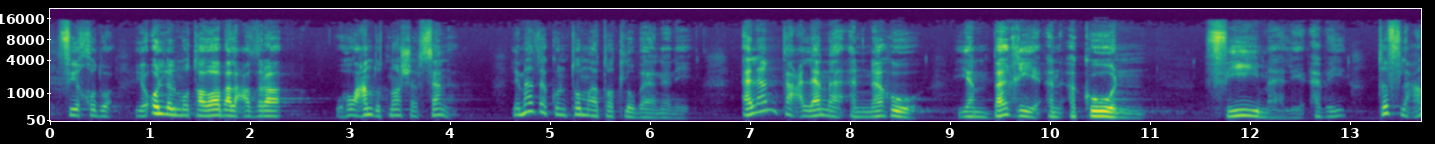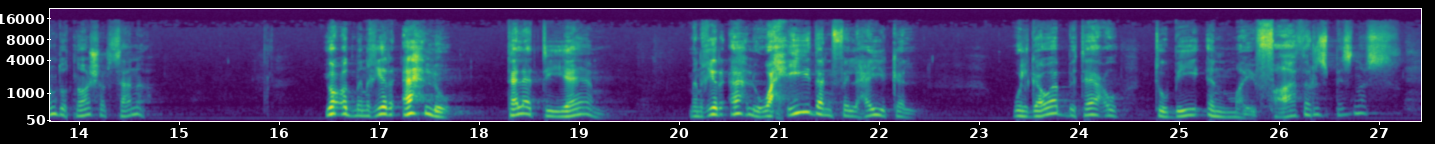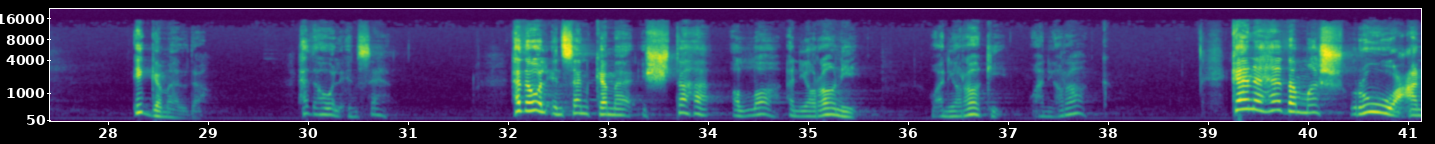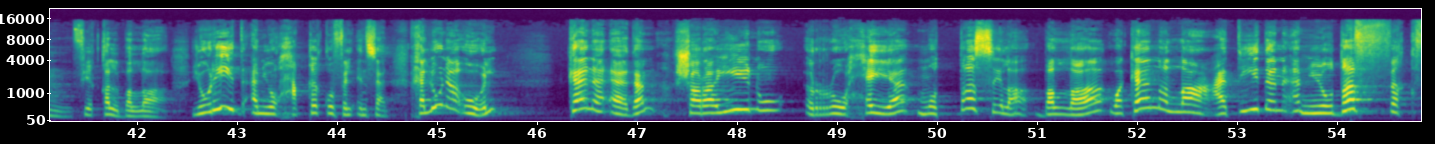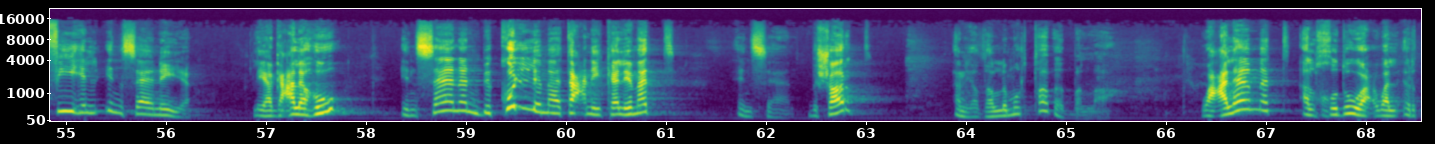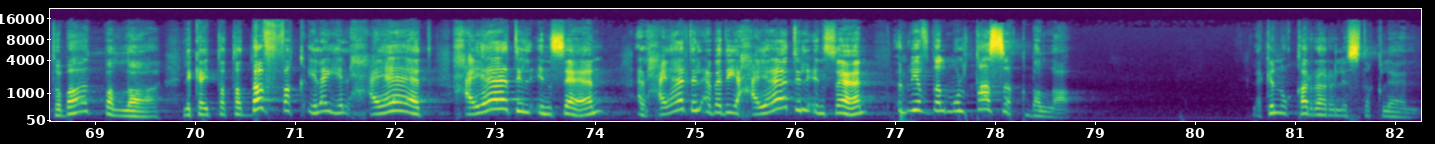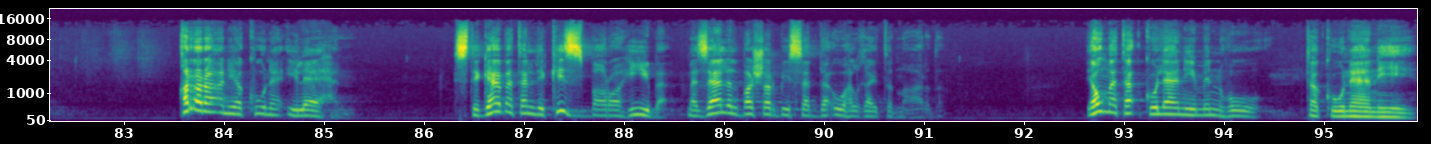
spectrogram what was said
في خضوع. يقول للمطوبة العذراء وهو عنده 12 سنة لماذا كنتما تطلبانني؟ ألم تعلما أنه ينبغي أن أكون فيما لأبي طفل عنده 12 سنة. يقعد من غير أهله ثلاثة أيام من غير أهله وحيدا في الهيكل. والجواب بتاعه to be in my father's business. إيه الجمال ده؟ هذا هو الإنسان. هذا هو الإنسان كما اشتهى الله أن يراني وأن يراك وأن يراك. كان هذا مشروعا في قلب الله. يريد أن يحققه في الإنسان. خلونا أقول كان آدم شرايينه الروحية متصلة بالله وكان الله عتيدا أن يدفق فيه الإنسانية ليجعله انسانا بكل ما تعني كلمة إنسان. بشرط أن يظل مرتبط بالله. وعلامة الخضوع والارتباط بالله لكي تتدفق إليه الحياة حياة الإنسان الحياة الأبدية حياة الإنسان إنه يفضل ملتصق بالله. لكنه قرر الاستقلال. قرر أن يكون الها استجابة لكذبة رهيبة ما زال البشر بيصدقوها لغاية النهارده. يوم تاكلان منه تكونان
